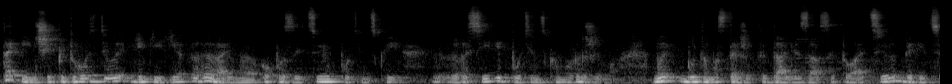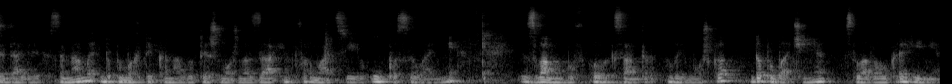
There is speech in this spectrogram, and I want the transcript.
та інші підрозділи, які є реальною опозицією путінської Росії путінському режиму. Ми будемо стежити далі за ситуацією. Дивіться далі за нами. Допомогти каналу теж можна за інформацією у посиланні. З вами був Олександр Вельмошко. До побачення. Слава Україні!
